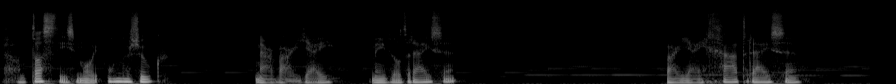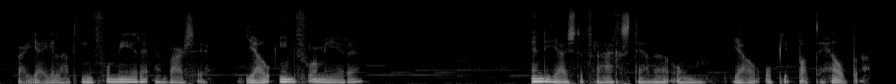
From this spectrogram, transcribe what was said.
fantastisch mooi onderzoek naar waar jij mee wilt reizen, waar jij gaat reizen, waar jij je laat informeren en waar ze jou informeren en de juiste vragen stellen om jou op je pad te helpen.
